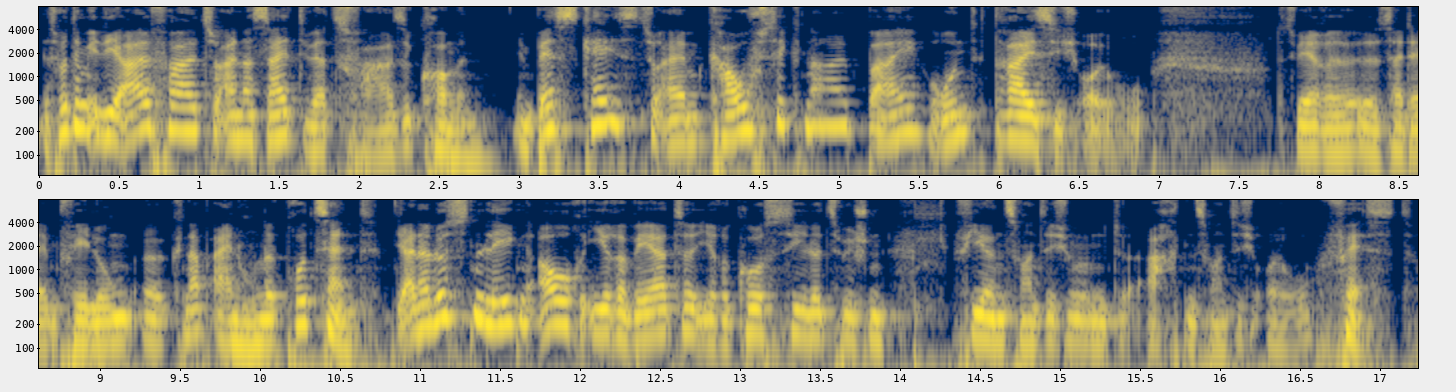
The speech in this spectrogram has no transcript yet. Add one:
Es wird im Idealfall zu einer Seitwärtsphase kommen. Im Best Case zu einem Kaufsignal bei rund 30 Euro. Das wäre äh, seit der Empfehlung äh, knapp 100 Prozent. Die Analysten legen auch ihre Werte, ihre Kursziele zwischen 24 und 28 Euro fest.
